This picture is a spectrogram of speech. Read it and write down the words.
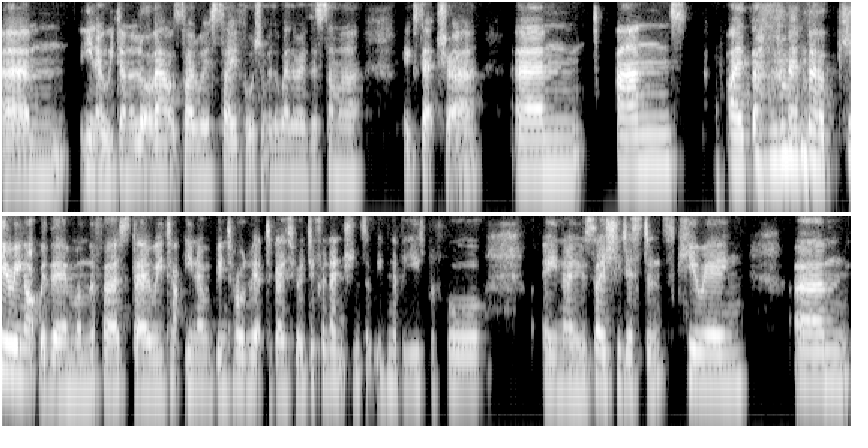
um, you know, we've done a lot of outside. We're so fortunate with the weather over the summer, etc. Um, and I, I, remember queuing up with him on the first day. We, you know, we'd been told we had to go through a different entrance that we'd never used before. You know, socially distance queuing. Um,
